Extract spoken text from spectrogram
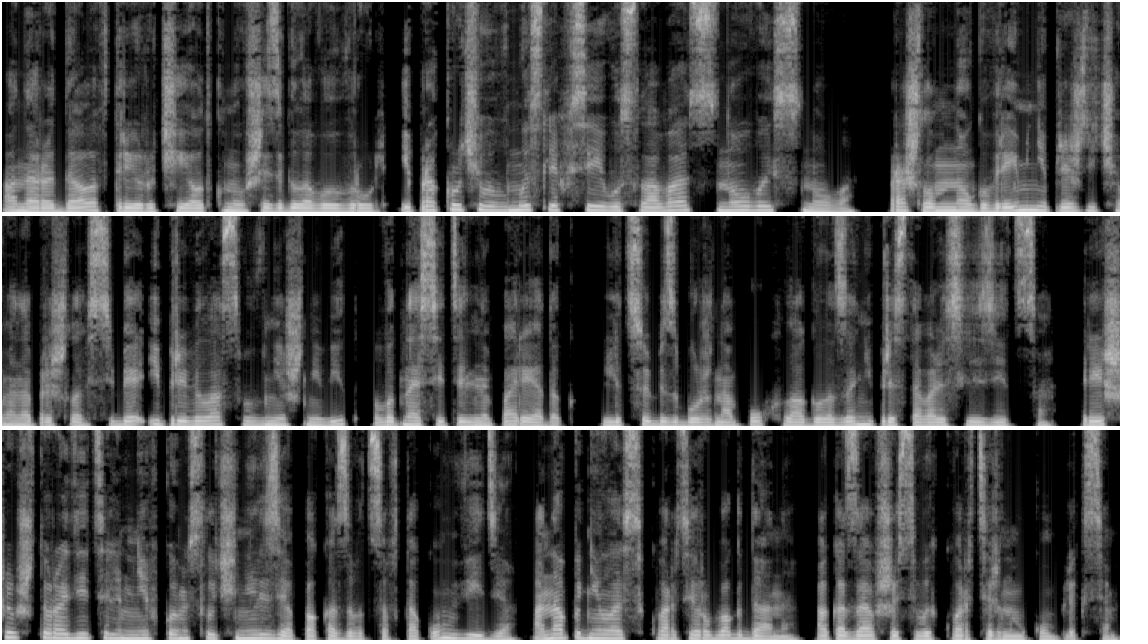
Она рыдала в три ручья, уткнувшись головой в руль, и прокручивая в мыслях все его слова снова и снова. Прошло много времени, прежде чем она пришла в себя и привела свой внешний вид в относительный порядок. Лицо безбожно опухло, а глаза не переставали слезиться. Решив, что родителям ни в коем случае нельзя показываться в таком виде, она поднялась в квартиру Богдана, оказавшись в их квартирном комплексе.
